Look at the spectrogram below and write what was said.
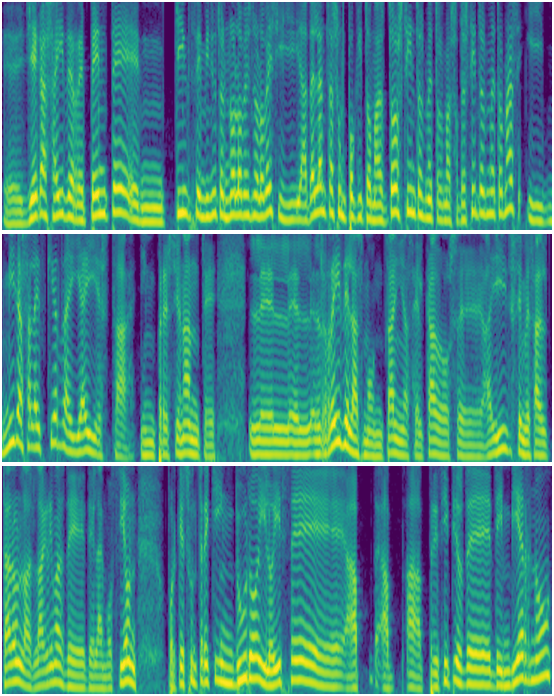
eh, llegas ahí de repente, en 15 minutos no lo ves, no lo ves, y adelantas un poquito más, 200 metros más o 300 metros más, y miras a la izquierda y ahí está, impresionante. El, rey de las montañas, el K2, eh, ahí se me saltaron las lágrimas de, la emoción, porque es un trekking duro y lo hice a, principios de invierno,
